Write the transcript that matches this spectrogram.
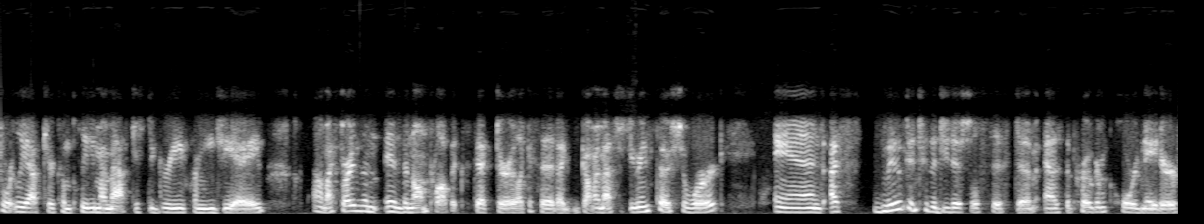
shortly after completing my master's degree from UGA. Um, I started in the, in the nonprofit sector. Like I said, I got my master's degree in social work, and I moved into the judicial system as the program coordinator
